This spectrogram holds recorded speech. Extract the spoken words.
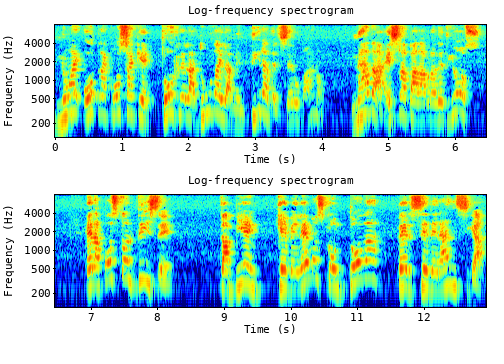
No hay otra cosa que borre la duda y la mentira del ser humano. Nada, es la palabra de Dios. El apóstol dice también que velemos con toda perseverancia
